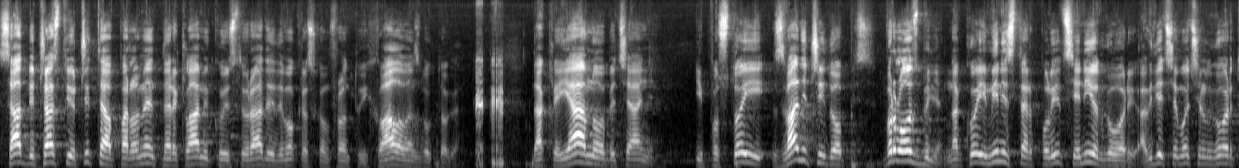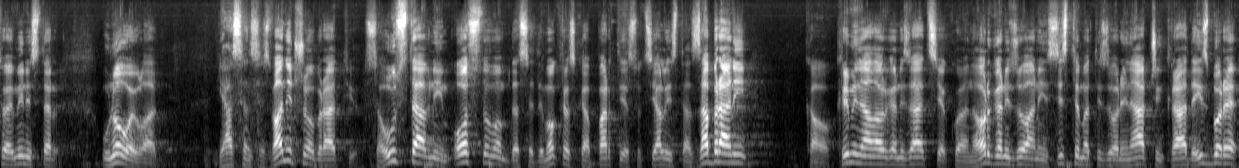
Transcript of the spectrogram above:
sad bi častio čitav parlament na reklami koju ste uradili Demokratskom frontu i hvala vam zbog toga. Dakle, javno obećanje i postoji zvanični dopis, vrlo ozbiljan, na koji ministar policije nije odgovorio, a vidjet ćemo će li odgovoriti ovaj ministar u novoj vladi. Ja sam se zvanično obratio sa ustavnim osnovom da se Demokratska partija socijalista zabrani kao kriminalna organizacija koja na organizovani i sistematizovani način krade izbore,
